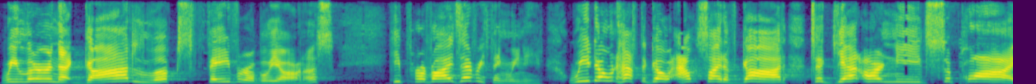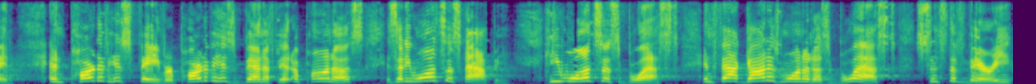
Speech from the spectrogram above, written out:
We learn that God looks favorably on us he provides everything we need. We don't have to go outside of God to get our needs supplied. And part of His favor, part of His benefit upon us is that He wants us happy. He wants us blessed. In fact, God has wanted us blessed since the very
